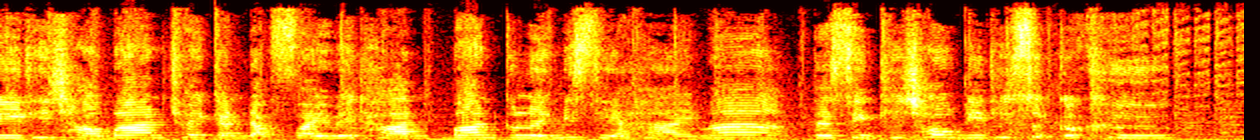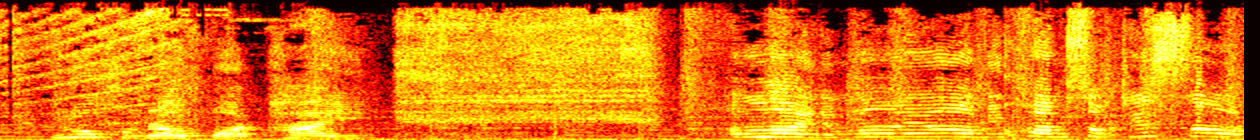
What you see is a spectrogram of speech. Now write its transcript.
ดีที่ชาวบ้านช่วยกันดับไฟไว้ทัน บ้านก็เลยไม่เสียหายมาก แต่สิ่งที่โชคดีที่สุดก็คือ ลูกของเราปลอดภัย อร่อยจังเลยอะ มีความสุขที่สุด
